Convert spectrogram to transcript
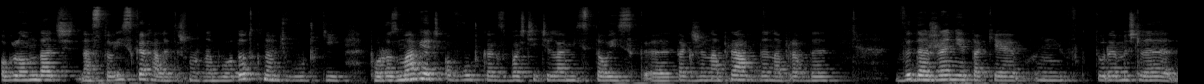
oglądać na stoiskach, ale też można było dotknąć włóczki, porozmawiać o włóczkach z właścicielami stoisk, e, także naprawdę, naprawdę wydarzenie takie, mm, w które myślę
